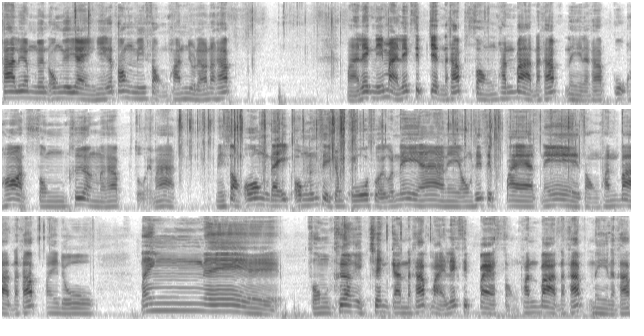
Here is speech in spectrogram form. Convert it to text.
ค่าเลี่ยมเงินองค์ใหญ่ๆอย่างนี้ก็ต้องมีสองพันอยู่แล้วนะครับ หมายเลขนี้หมายเลขสิบเจ็ดนะครับสองพันบาทนะครับ นี่นะครับ กุฮอดทรงเครื่องนะครับ สวยมาก มีสององค์แต่อีกองค์นึงสีชมพูสวยกว่านี่อ่านี่องค์ที่สิบแปดนี่สองพันบาทนะครับ ให้ดูนิ่นี่ทรงเครื่องอีกเช่นกันนะครับ หมายเลขสิบแปดสองพันบาทนะครับ นี่นะครับ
